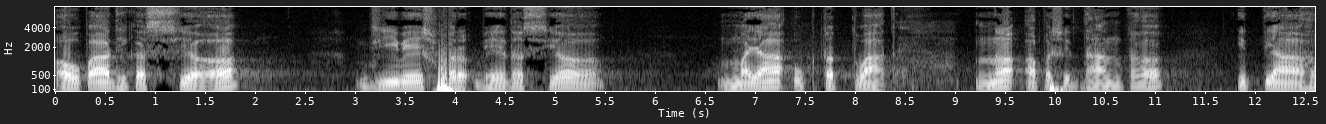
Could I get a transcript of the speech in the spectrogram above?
औपाधिकस्य जीवेश्वर भेदस्य मया उक्तत्वात्। न अपसिद्धांत इत्याह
